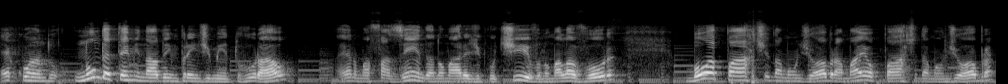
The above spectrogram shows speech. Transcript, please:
é quando num determinado empreendimento rural, né, numa fazenda, numa área de cultivo, numa lavoura, boa parte da mão de obra, a maior parte da mão de obra,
